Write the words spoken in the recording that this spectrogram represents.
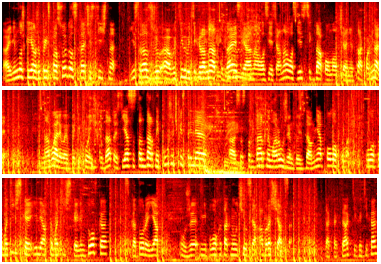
А, немножко я уже приспособился, да, частично. И сразу же а, выкидывайте гранатку, да, если она у вас есть. Она у вас есть всегда по умолчанию. Так, погнали. Наваливаем потихонечку, да, то есть я со стандартной пушечкой стреляю, а, со стандартным оружием, то есть, да, у меня полуавтома полуавтоматическая или автоматическая винтовка, с которой я уже неплохо так научился обращаться. Так, так, так, тихо-тихо.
